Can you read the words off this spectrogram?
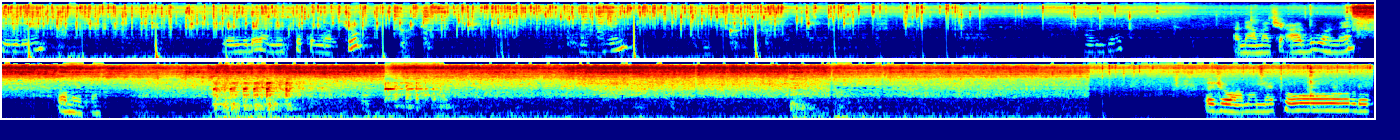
જીરું લીમડો અને સૂકું મરચું. હળદર. અને આમાં છે આદુ અને ટમેટા તો જો આમાં મેં થોડુંક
